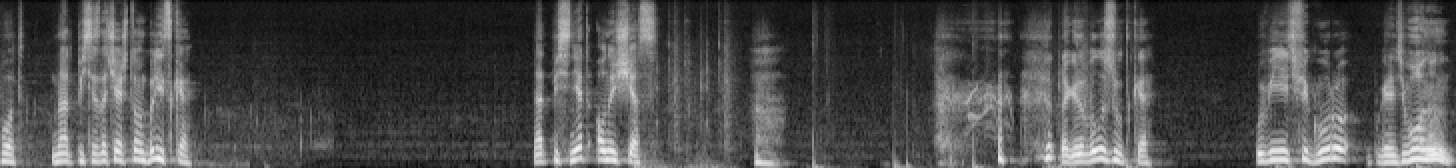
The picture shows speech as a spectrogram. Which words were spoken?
Вот, надпись означает, что он близко. Надписи нет, он исчез. Так, это было жутко. Увидеть фигуру... Погодите, вон он!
